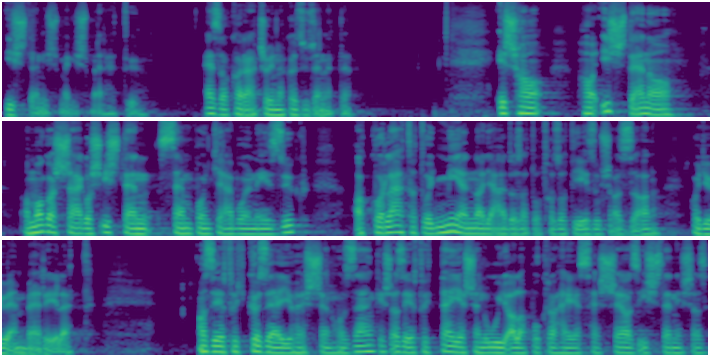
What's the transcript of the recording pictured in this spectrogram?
Isten is megismerhető. Ez a karácsonynak az üzenete. És ha, ha Isten a, a magasságos Isten szempontjából nézzük, akkor látható, hogy milyen nagy áldozatot hozott Jézus azzal, hogy ő emberré lett azért, hogy közel jöhessen hozzánk, és azért, hogy teljesen új alapokra helyezhesse az Isten és az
